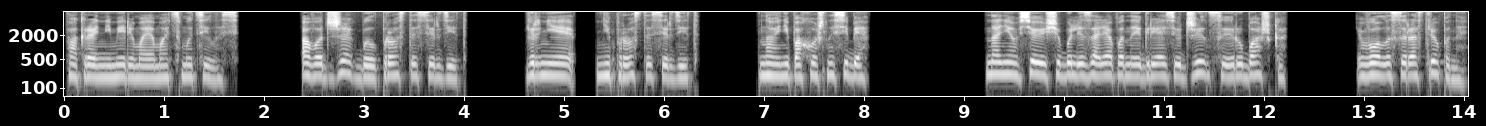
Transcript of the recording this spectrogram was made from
По крайней мере, моя мать смутилась. А вот Джек был просто сердит. Вернее, не просто сердит, но и не похож на себя. На нем все еще были заляпанные грязью джинсы и рубашка, волосы растрепаны,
